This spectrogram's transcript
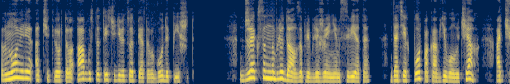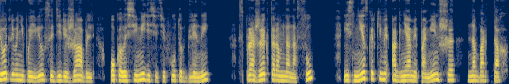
в номере от 4 августа 1905 года пишет. Джексон наблюдал за приближением света до тех пор, пока в его лучах отчетливо не появился дирижабль около 70 футов длины, с прожектором на носу и с несколькими огнями поменьше на бортах.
